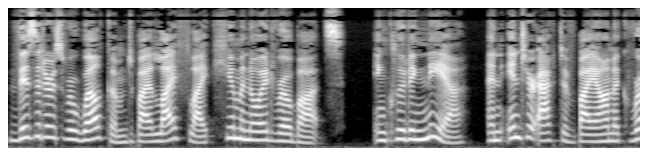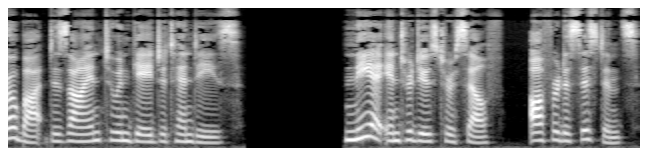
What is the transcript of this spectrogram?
visitors were welcomed by lifelike humanoid robots, including Nia, an interactive bionic robot designed to engage attendees. Nia introduced herself, offered assistance,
